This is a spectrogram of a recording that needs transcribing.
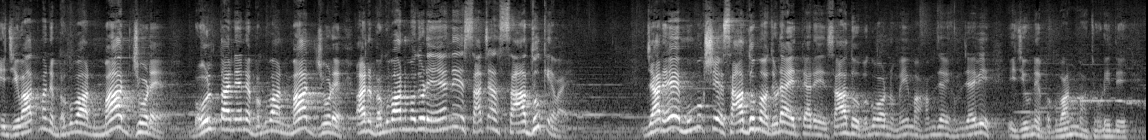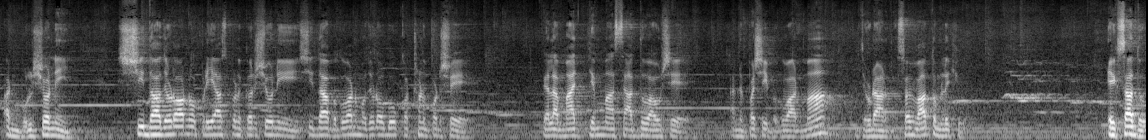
એ જીવાત્માને ભગવાનમાં જ જોડે બોલતા ને એને ભગવાનમાં જ જોડે અને ભગવાનમાં જોડે એને સાચા સાધુ કહેવાય. જ્યારે મુમુક્ષે સાધુમાં જોડાય, ત્યારે સાધુ ભગવાનનો મહિમા સમજાવી સમજાવી, એ જીવને ભગવાનમાં જોડી દે. અને ભૂલશો નહીં. સીધા જોડવાનો પ્રયાસ પણ કરશો નહીં. સીધા ભગવાનમાં જોડવા બહુ કઠણ પડશે. પહેલાં માધ્યમમાં સાધુ આવશે. અને પછી ભગવાનમાં જોડાણ સ્વામી, વાતો લખ્યું. એક સાધુ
